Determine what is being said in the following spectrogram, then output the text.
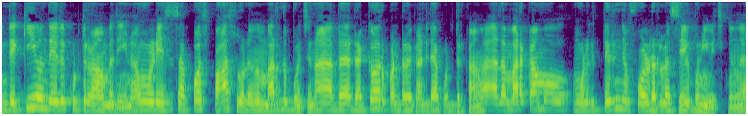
இந்த கீ வந்து எது கொடுத்துருக்காங்க பார்த்தீங்கன்னா உங்களுடைய சப்போஸ் பாஸ்வேர்டு வந்து மறந்து போச்சுன்னா அதை ரெக்கவர் பண்ணுறதுக்காண்டி தான் கொடுத்துருக்காங்க. அதை மறக்காமல் உங்களுக்கு தெரிஞ்ச ஃபோல்டரில் சேவ் பண்ணி வச்சுக்கோங்க.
